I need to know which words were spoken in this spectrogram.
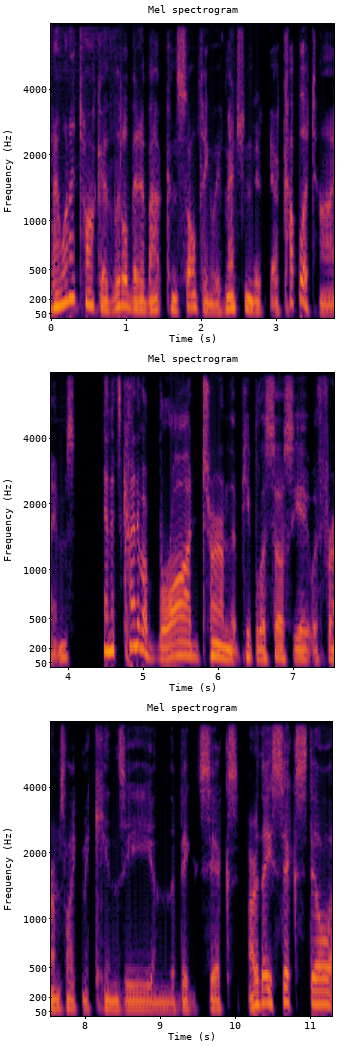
But I want to talk a little bit about consulting. We've mentioned it a couple of times, and it's kind of a broad term that people associate with firms like McKinsey and the Big Six. Are they six still?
